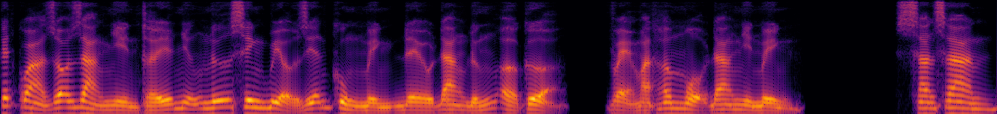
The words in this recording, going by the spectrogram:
kết quả rõ ràng nhìn thấy những nữ sinh biểu diễn cùng mình đều đang đứng ở cửa vẻ mặt hâm mộ đang nhìn mình. San san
